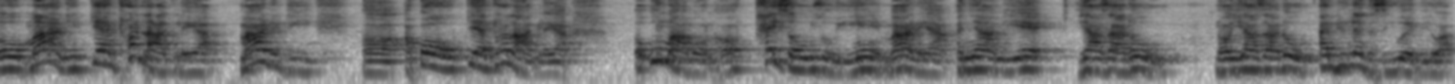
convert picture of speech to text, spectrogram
ဟိုမာရီပြန်ထွက်လာကလေးကမာရီဒီအပေါ်ကိုပြန်ထွက်လာကလေးကဥမာပေါ့နော်ထိုက်ဆုံးဆိုရင်မာရီကအညာမြေရဲ့ယာစာတို့နော်ယာစာတို့အမ်ဘူလန့်ကစီးဝယ်ပြီးတော့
